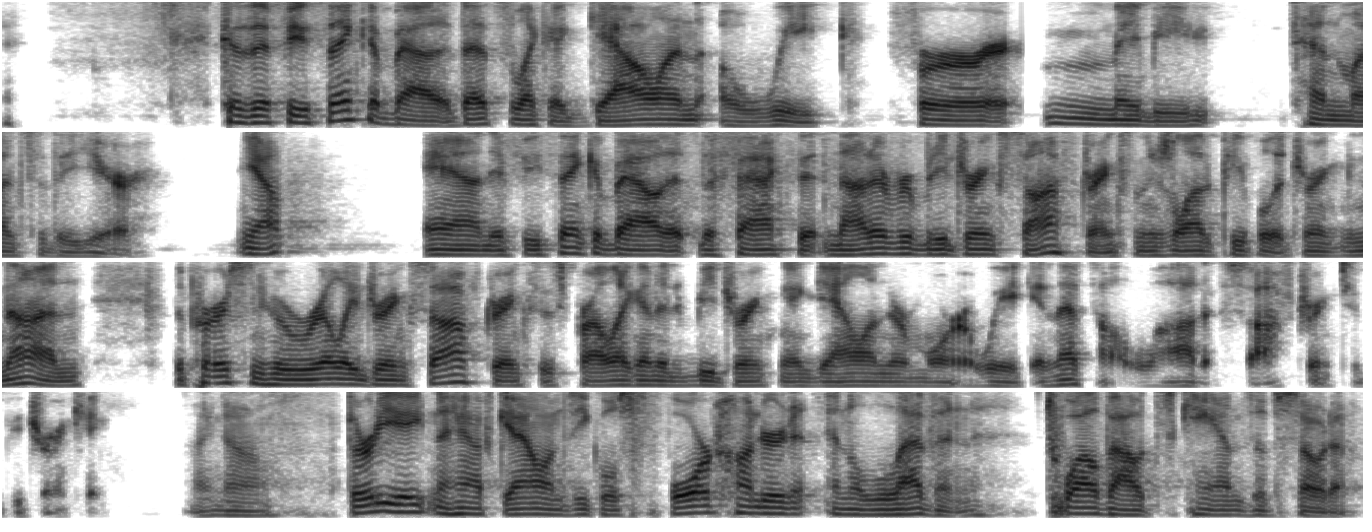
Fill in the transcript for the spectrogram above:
Because if you think about it, that's like a gallon a week for maybe 10 months of the year. yeah. And if you think about it, the fact that not everybody drinks soft drinks, and there's a lot of people that drink none, the person who really drinks soft drinks is probably going to be drinking a gallon or more a week. And that's a lot of soft drink to be drinking. I know. 38 and a half gallons equals 411 12 ounce cans of soda.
